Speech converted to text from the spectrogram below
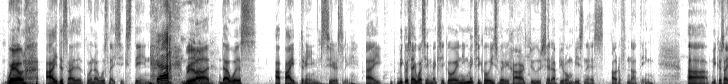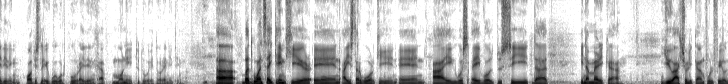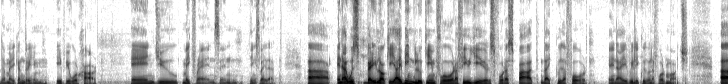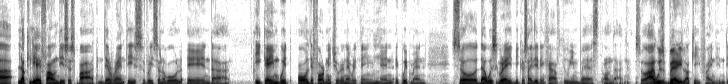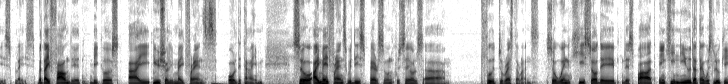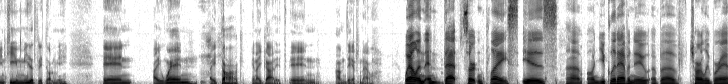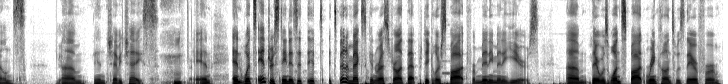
Well, I decided when I was like 16. Yeah. Really? But that was a pipe dream, seriously. I because I was in Mexico, and in Mexico it's very hard to set up your own business out of nothing. Uh, because I didn't, obviously, we were poor. I didn't have money to do it or anything. Uh, but once I came here and I started working, and I was able to see that in America, you actually can fulfill the American dream if you work hard and you make friends and things like that. Uh, and I was very lucky. I've been looking for a few years for a spot that I could afford, and I really couldn't afford much. Uh, luckily, I found this spot. The rent is reasonable, and uh, it came with all the furniture and everything and equipment. So that was great because I didn't have to invest on that. So I was very lucky finding this place. But I found it because I usually make friends all the time. So I made friends with this person who sells uh, food to restaurants. So when he saw the, the spot and he knew that I was looking, he immediately told me. And I went, I talked, and I got it. And I'm there now. Well, and, and that certain place is uh, on Euclid Avenue above Charlie Brown's Yeah. um, in Chevy Chase. And and what's interesting is it, it it's been a Mexican restaurant that particular spot for many many years. Um, there was one spot Rincon's was there for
